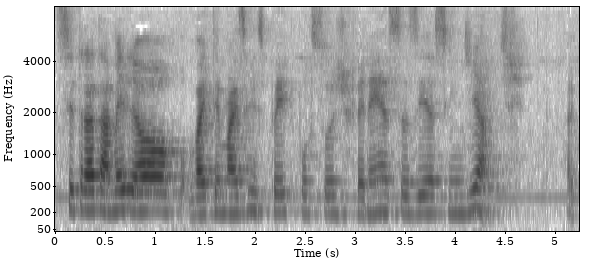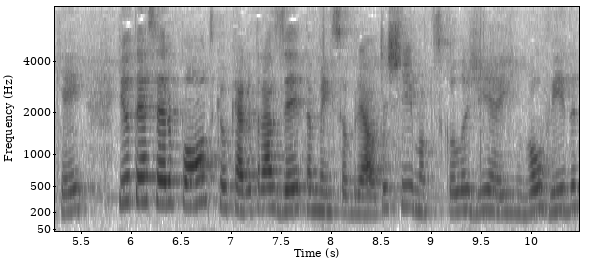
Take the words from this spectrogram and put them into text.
se tratar melhor, vai ter mais respeito por suas diferenças e assim diante ok? E o terceiro ponto que eu quero trazer também sobre autoestima, psicologia envolvida,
